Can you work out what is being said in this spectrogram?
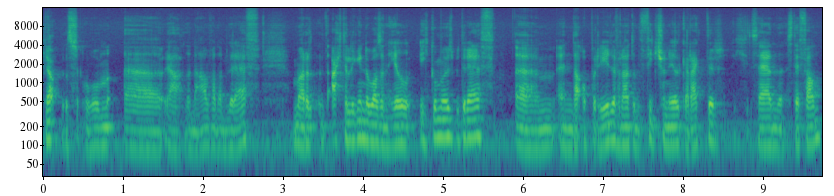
Ja. Dat is gewoon ja, de naam van het bedrijf. Maar het achterliggende was een heel e-commerce bedrijf. Ehm, en dat opereerde vanuit een fictioneel karakter, zijn Stefan.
